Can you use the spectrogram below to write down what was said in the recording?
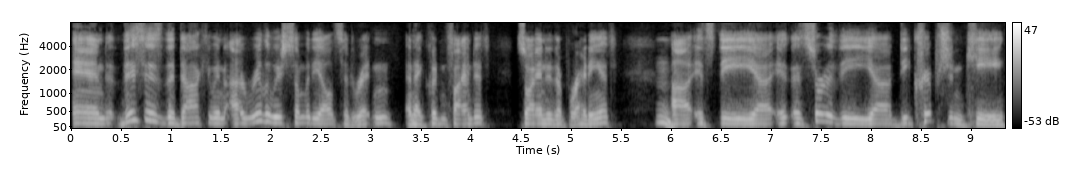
And this is the document I really wish somebody else had written, and I couldn't find it, so I ended up writing it. Uh, it's the uh, it- it's sort of the uh, decryption key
